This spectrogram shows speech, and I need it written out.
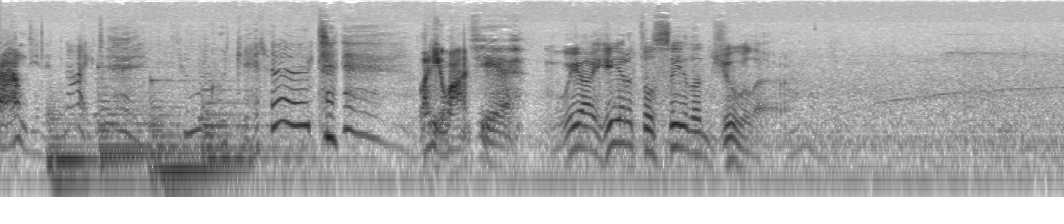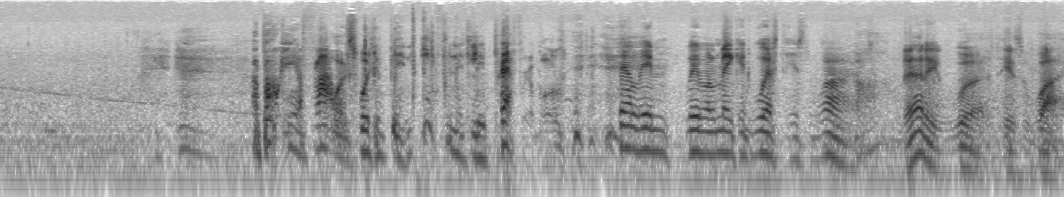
Around in at night. You could get hurt. What do you want here? We are here to see the jeweler. A bouquet of flowers would have been infinitely preferable. Tell him we will make it worth his while. Oh. Very worth his while.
